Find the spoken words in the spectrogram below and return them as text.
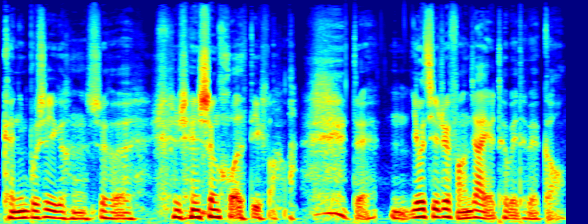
肯定不是一个很适合 人生活的地方了。对，嗯，尤其这房价也特别特别高。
